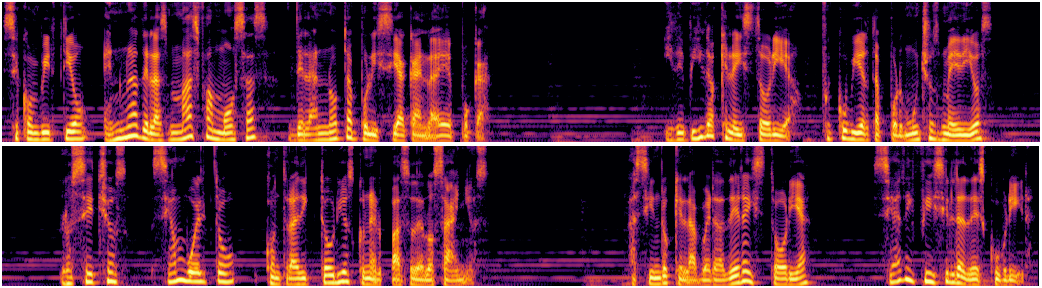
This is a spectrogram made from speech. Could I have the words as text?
se convirtió en una de las más famosas de la nota policíaca en la época. Y debido a que la historia fue cubierta por muchos medios, los hechos se han vuelto contradictorios con el paso de los años, haciendo que la verdadera historia sea difícil de descubrir.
